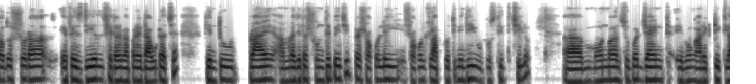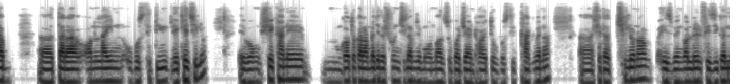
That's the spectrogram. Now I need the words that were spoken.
সদস্যরা এফএসডিএল সেটার ব্যাপারে ডাউট আছে। কিন্তু প্রায় আমরা যেটা শুনতে পেয়েছি, প্রায় সকলেই, সকল ক্লাব প্রতিনিধি উপস্থিত ছিল। মোহনবাগান সুপার জায়ান্ট এবং আরেকটি ক্লাব তারা অনলাইন উপস্থিতি রেখেছিল এবং সেখানে গতকাল আমরা যেটা শুনছিলাম যে মোহনবাগান সুপার জায়ান্ট হয়তো উপস্থিত থাকবে না। সেটা ছিল না। ইস্ট বেঙ্গলের ফিজিক্যাল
